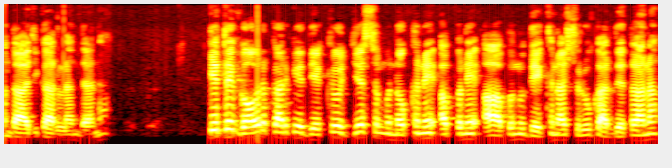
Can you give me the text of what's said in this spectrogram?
ਅੰਦਾਜ਼ ਕਰ ਲੈਂਦਾ ਨਾ। ਕਿਤੇ ਗੌਰ ਕਰਕੇ ਦੇਖਿਓ, ਜਿਸ ਮਨੁੱਖ ਨੇ ਆਪਣੇ ਆਪ ਨੂੰ ਦੇਖਣਾ ਸ਼ੁਰੂ ਕਰ ਦਿੱਤਾ ਨਾ,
